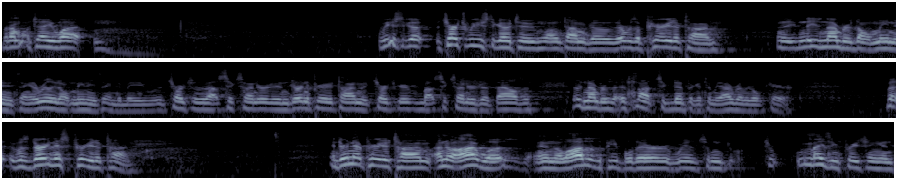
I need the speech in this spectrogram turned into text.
But I'm going to tell you what. We used to go, the church we used to go to a long time ago, there was a period of time, and these numbers don't mean anything. They really don't mean anything to me. The church was about 600, and during the period of time, the church grew from about 600 to 1,000. Those numbers, it's not significant to me. I really don't care. But it was during this period of time. And during that period of time, I know I was, and a lot of the people there, we had some amazing preaching, and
